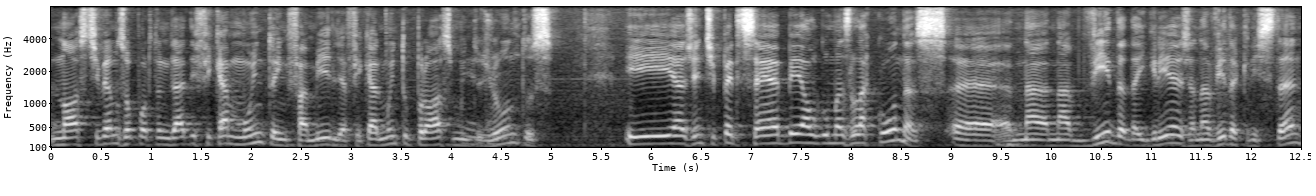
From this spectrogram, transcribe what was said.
nós tivemos a oportunidade de ficar muito em família, ficar muito próximo, muito Verdade. juntos, e a gente percebe algumas lacunas uh, na, na, vida da igreja, na vida cristã.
